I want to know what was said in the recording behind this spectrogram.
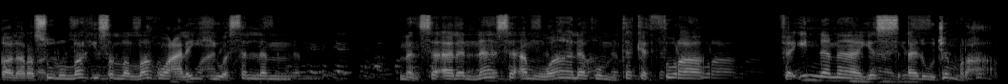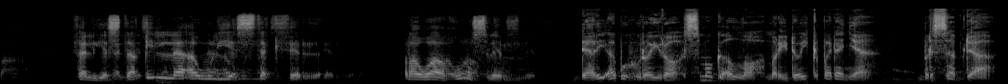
قال رسول الله صلى الله عليه وسلم من سال الناس اموالهم تكثرا فانما يسال جمرا فليستقل أو ليستكثر رواه مسلم Dari Abu Hurairah, semoga Allah meridhoi kepadanya, bersabda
